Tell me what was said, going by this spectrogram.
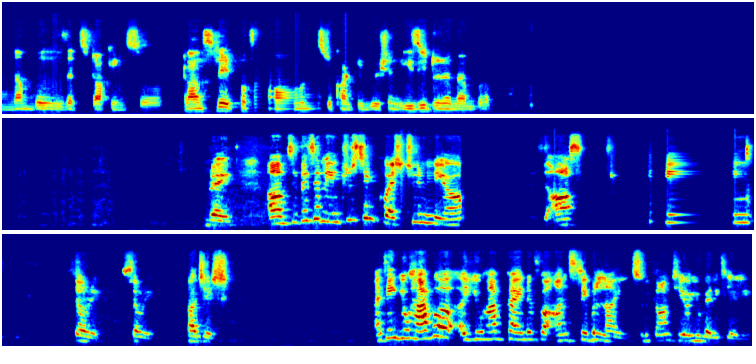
numbers that's talking. So translate performance to contribution, easy to remember. Right. Um, so there's an interesting question here. Asking, sorry, sorry, Rajesh. I think you have a you have kind of an unstable line, so we can't hear you very clearly.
